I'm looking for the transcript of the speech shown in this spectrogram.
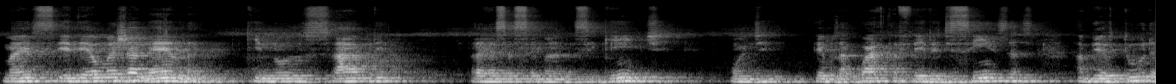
mas ele é uma janela que nos abre para essa semana seguinte, onde temos a quarta-feira de cinzas, abertura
